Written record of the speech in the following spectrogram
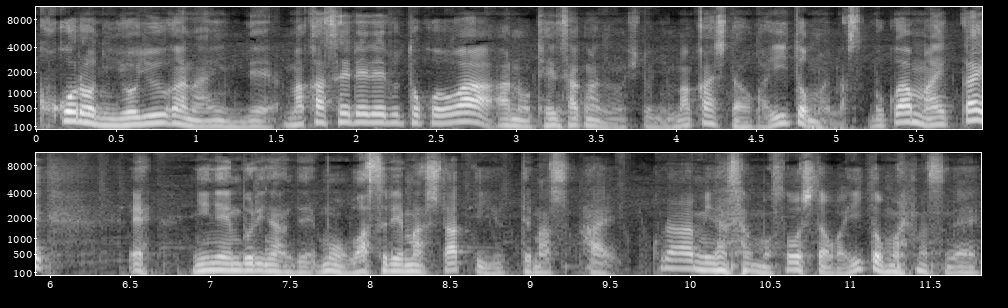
心に余裕がないんで任せられるところはあの検査官の人に任した方がいいと思います。僕は毎回え2年ぶりなんでもう忘れましたって言ってます。はい。これは皆さんもそうした方がいいと思いますね。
